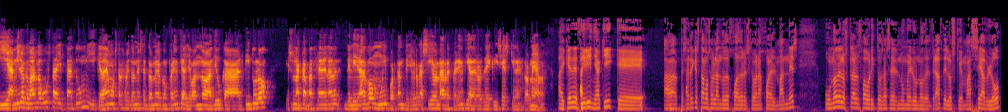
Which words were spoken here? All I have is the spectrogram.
Y a mí lo que más me gusta de Tatum, y que la ha demostrado sobre todo en este torneo de conferencia, llevando a Duke al título, es una capacidad de, liderazgo muy importante. Yo creo que ha sido la referencia de los de Kriseski en el torneo. Hay que decir, Iñaki, que a pesar de que estamos hablando de jugadores que van a jugar el Madness, uno de los claros favoritos a ser número uno del draft, de los que más se habló,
